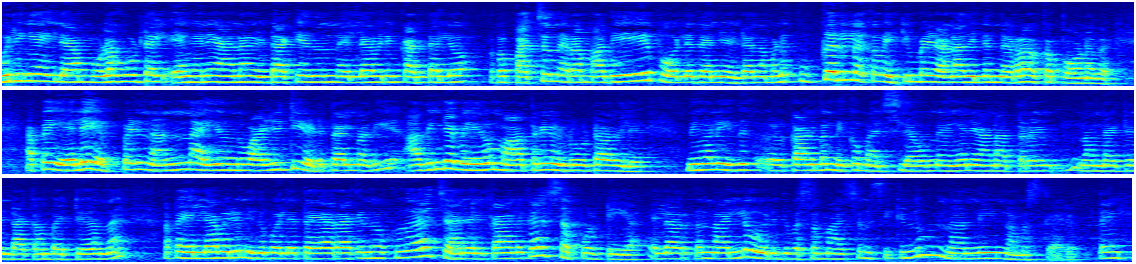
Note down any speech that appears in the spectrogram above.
മുരിങ്ങയില മുളകൂട്ടൽ എങ്ങനെയാണ് ഉണ്ടാക്കിയതെന്ന് എല്ലാവരും കണ്ടല്ലോ. അപ്പോൾ പച്ച നിറം അതേപോലെ തന്നെയുണ്ട്. നമ്മൾ കുക്കറിലൊക്കെ വെക്കുമ്പോഴാണ് അതിന്റെ നിറമൊക്കെ പോണത്. അപ്പോൾ ഇല എപ്പോഴും നന്നായി ഒന്ന് വഴറ്റിയെടുത്താൽ മതി. അതിന്റെ വേവ് മാത്രമേ ഉള്ളൂ കേട്ടോ അതിൽ നിങ്ങൾ ഇത് കാണുമ്പോൾ നിങ്ങൾക്ക് മനസ്സിലാവും എങ്ങനെയാണ് അത്രയും നന്നായിട്ട് ഉണ്ടാക്കാൻ പറ്റുകയെന്ന്. അപ്പോൾ എല്ലാവരും ഇതുപോലെ തയ്യാറാക്കി നോക്കുക ചാനൽ കാണുക സപ്പോർട്ട് ചെയ്യുക. എല്ലാവർക്കും നല്ല ഒരു ദിവസം ആശംസിക്കുന്നു. നന്ദി നമസ്കാരം. താങ്ക്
